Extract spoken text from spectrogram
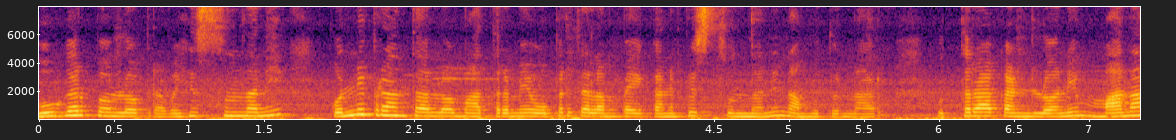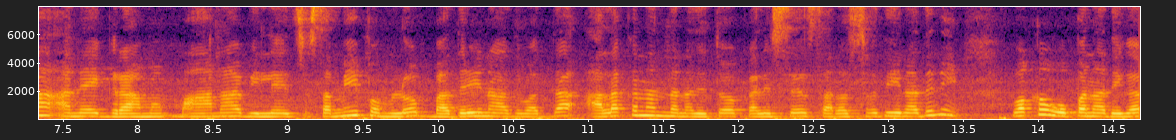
భూగర్భంలో ప్రవహిస్తుందని కొన్ని ప్రాంతాల్లో మాత్రమే ఉపరితలంపై కనిపిస్తుందని నమ్ముతున్నారు. ఉత్తరాఖండ్లోని మన అనే గ్రామం మానా విలేజ్ సమీపంలో బద్రీనాథ్ వద్ద అలకనంద నదితో కలిసే సరస్వతి నదిని ఒక ఉపనదిగా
